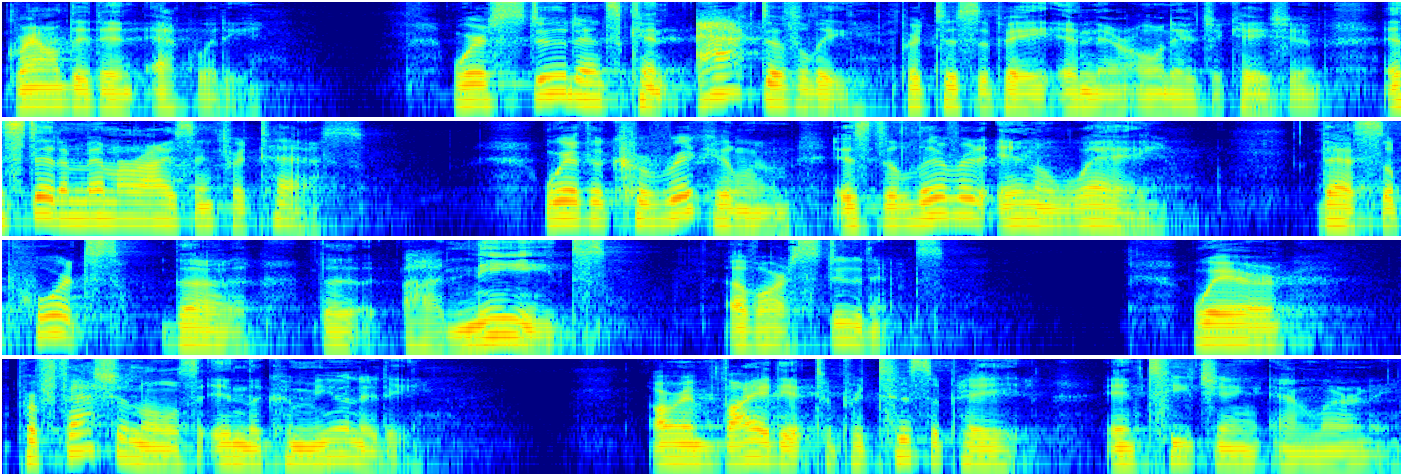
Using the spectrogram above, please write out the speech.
grounded in equity, where students can actively participate in their own education instead of memorizing for tests, where the curriculum is delivered in a way that supports the, the uh, needs of our students, where professionals in the community are invited to participate in teaching and learning.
